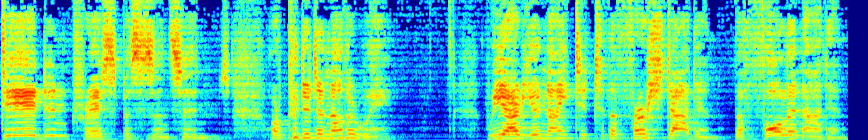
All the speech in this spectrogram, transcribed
dead in trespasses and sins. Or put it another way, we are united to the first Adam, the fallen Adam,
